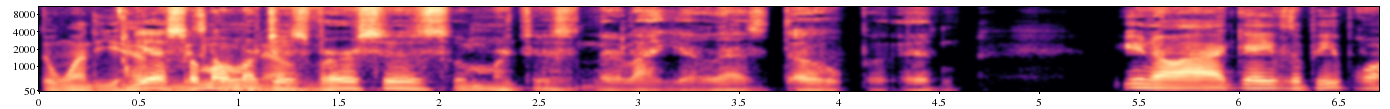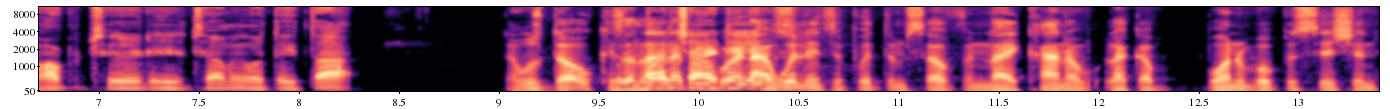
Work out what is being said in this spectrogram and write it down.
the one that you have. yeah, some of them are now. just verses, some are just they're like, "Yo, that's dope," and you know, I gave the people opportunity to tell me what they thought. that was dope because a lot of people are not willing to put themselves in like kind of like a vulnerable position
